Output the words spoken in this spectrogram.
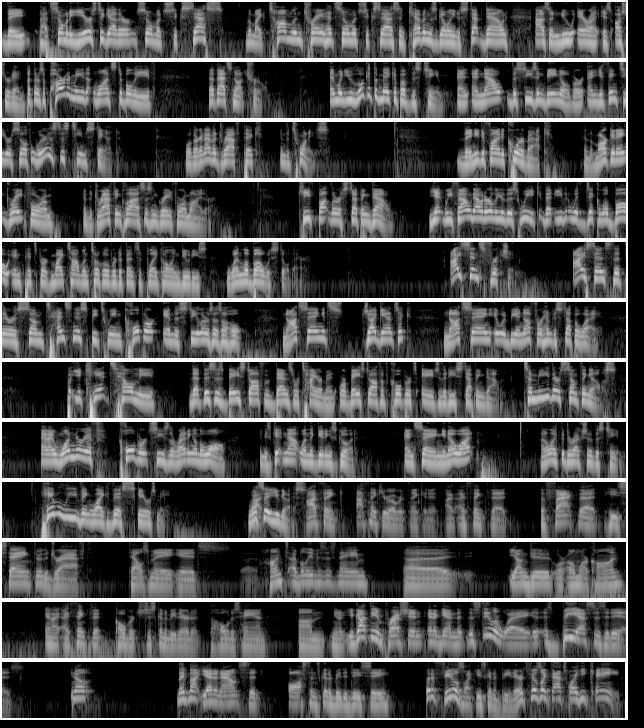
They had so many years together, so much success. The Mike Tomlin train had so much success, and Kevin's going to step down as a new era is ushered in. But there's a part of me that wants to believe that that's not true. And when you look at the makeup of this team, and, and now the season being over, and you think to yourself, where does this team stand? Well, they're going to have a draft pick in the 20s. They need to find a quarterback, and the market ain't great for them, and the drafting class isn't great for them either. Keith Butler is stepping down. Yet we found out earlier this week that even with Dick LeBeau in Pittsburgh, Mike Tomlin took over defensive play calling duties when LeBeau was still there. I sense friction. I sense that there is some tenseness between Colbert and the Steelers as a whole. Not saying it's gigantic, not saying it would be enough for him to step away. But you can't tell me that this is based off of Ben's retirement or based off of Colbert's age that he's stepping down. To me, there's something else. And I wonder if Colbert sees the writing on the wall and he's getting out when the getting's good and saying, you know what? I don't like the direction of this team. Him leaving like this scares me. What I- say you guys? I think I think you're overthinking it. I, I think that the fact that he's staying through the draft tells me it's Hunt, I believe is his name, uh, young dude or Omar Khan, and I, I think that Colbert's just going to be there to, to hold his hand. Um, you know, you got the impression, and again, the, the Steeler way, as BS as it is, you know, they've not yet announced that Austin's going to be the DC, but it feels like he's going to be there. It feels like that's why he came.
